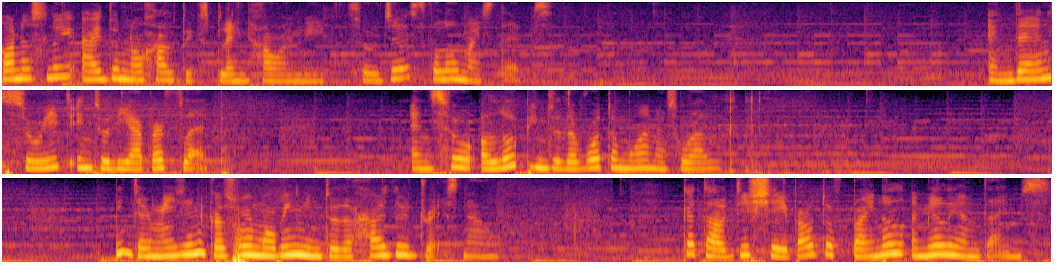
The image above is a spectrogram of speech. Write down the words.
honestly I don't know how to explain how I made, so just follow my steps. And then sew it into the upper flap. And sew a loop into the bottom one as well. Intermission because we're moving into the harder dress now. Cut out this shape out of vinyl a million times.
